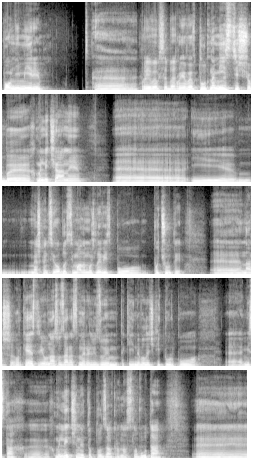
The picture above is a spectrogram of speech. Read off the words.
повній мірі е, Проявив себе. проявив тут на місці, щоб е, хмельничани е, і мешканці області мали можливість по, почути е, наш оркестр. І у нас от зараз ми реалізуємо такий невеличкий тур по е, містах е, Хмельниччини. Тобто, от завтра в нас Славута. е.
